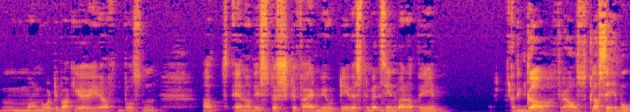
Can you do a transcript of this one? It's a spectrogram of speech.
mange år tilbake i Aftenposten, at en av de største feilene vi har gjort i vestlig medisin, var at vi, at vi ga fra oss placebo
